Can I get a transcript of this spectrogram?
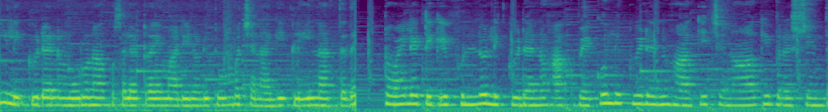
ಈ ಲಿಕ್ವಿಡನ್ನು ಮೂರು ನಾಲ್ಕು ಸಲ ಟ್ರೈ ಮಾಡಿ ನೋಡಿ, ತುಂಬ ಚೆನ್ನಾಗಿ ಕ್ಲೀನ್ ಆಗ್ತದೆ. ಟಾಯ್ಲೆಟಿಗೆ ಫುಲ್ಲು ಲಿಕ್ವಿಡನ್ನು ಹಾಕಬೇಕು. ಲಿಕ್ವಿಡನ್ನು ಹಾಕಿ ಚೆನ್ನಾಗಿ ಬ್ರಷಿಂದ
